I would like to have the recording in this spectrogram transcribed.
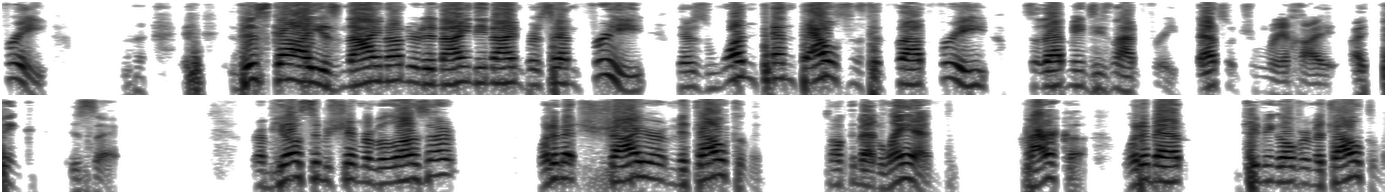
free. this guy is 999% free. There's one ten thousandth that's not free, so that means he's not free. That's what Shmuel I, I think is saying. Rabbi Yosef Shem Rabbi Lazar, what about Shire Metaltaman? Talked about land, karka. What about giving over Metaltaman?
